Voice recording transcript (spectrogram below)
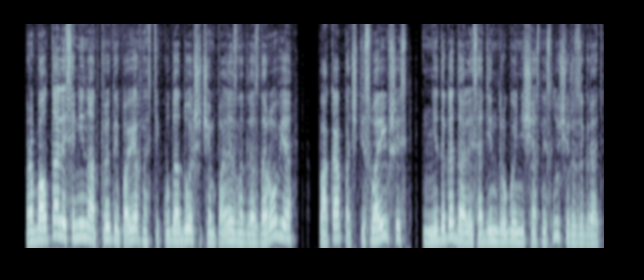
Проболтались они на открытой поверхности куда дольше, чем полезно для здоровья, пока, почти сварившись, не догадались один другой несчастный случай разыграть,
